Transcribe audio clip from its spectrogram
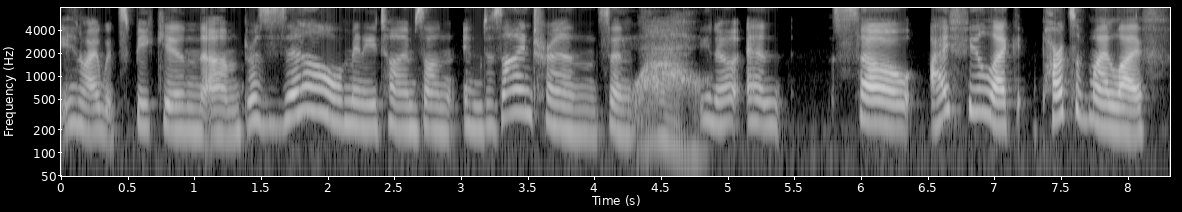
you know i would speak in um, brazil many times on in design trends and Wow. you know and so i feel like parts of my life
